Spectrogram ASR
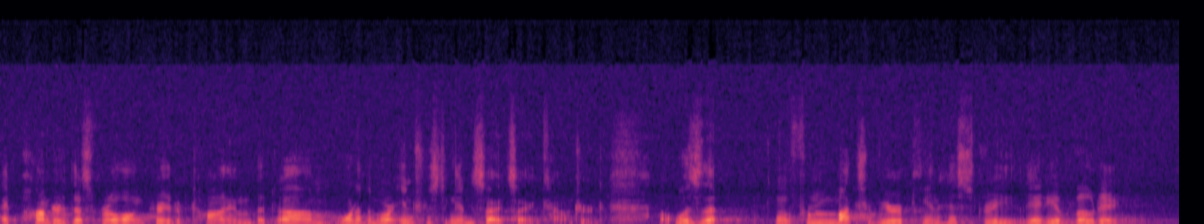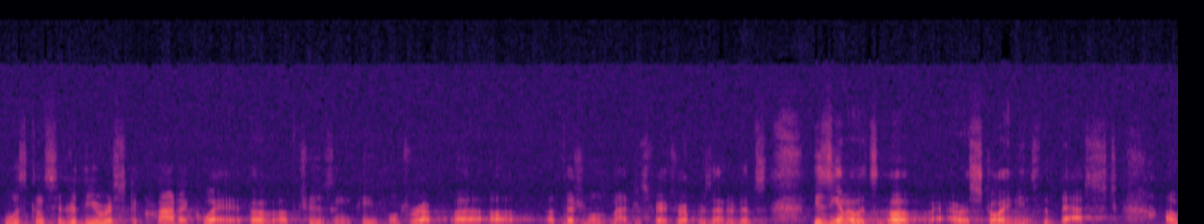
I, pondered this for a long period of time, but um, one of the more interesting insights I encountered was that for much of European history, the idea of voting was considered the aristocratic way of, of choosing people to rep, uh, uh, officials, magistrates, representatives. Because, you know, it's, uh, aristoi means the best. Uh,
